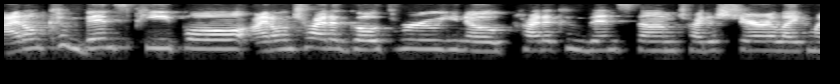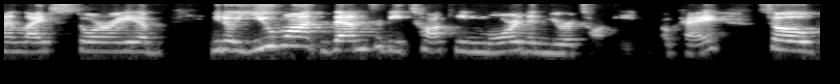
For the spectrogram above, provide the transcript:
I don't convince people. I don't try to go through, you know, try to convince them, try to share like my life story of, you know, you want them to be talking more than you're talking. Okay. So,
